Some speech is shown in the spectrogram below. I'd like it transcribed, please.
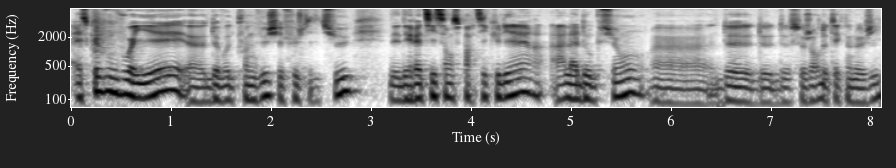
Est-ce que vous voyez, euh, de votre point de vue chez Fujitsu, des, des réticences particulières à l'adoption euh, de, de, ce genre de technologie?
